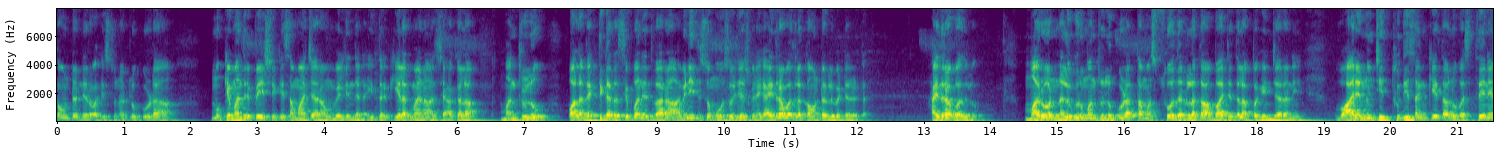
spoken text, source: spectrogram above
కౌంటర్ నిర్వహిస్తున్నట్లు కూడా ముఖ్యమంత్రి పేషీకి సమాచారం వెళ్ళిందట. ఇద్దరు కీలకమైన శాఖల మంత్రులు వాళ్ళ వ్యక్తిగత సిబ్బంది ద్వారా అవినీతి సొమ్ము వసూలు చేసుకునేకి హైదరాబాద్‌లో కౌంటర్‌లు పెట్టారట. హైదరాబాదులో మరో నలుగురు మంత్రులు కూడా తమ సోదరులకు ఆ బాధ్యతలు అప్పగించారని, వారి నుంచి తుది సంకేతాలు వస్తేనే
